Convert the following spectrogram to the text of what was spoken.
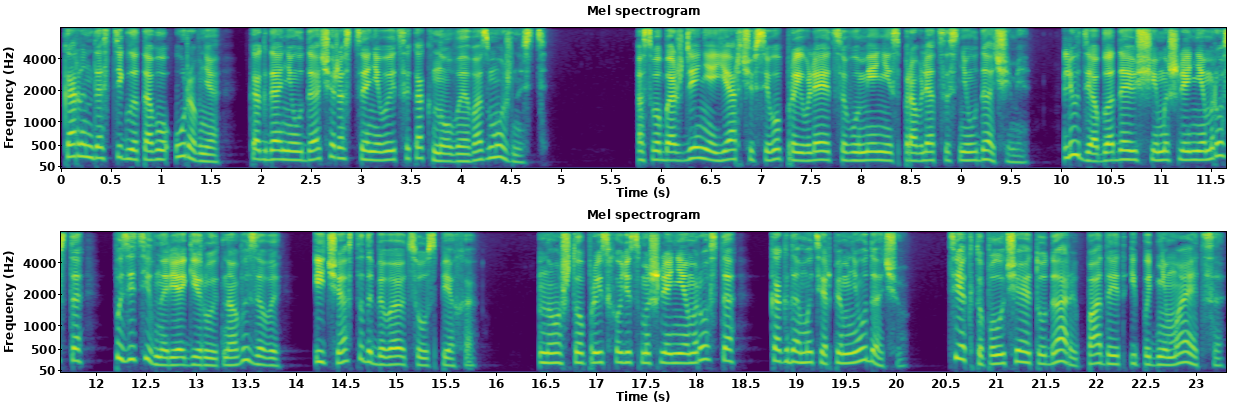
Карен достигла того уровня, когда неудача расценивается как новая возможность. Освобождение ярче всего проявляется в умении справляться с неудачами. Люди, обладающие мышлением роста, позитивно реагируют на вызовы и часто добиваются успеха. Но что происходит с мышлением роста, когда мы терпим неудачу? Те, кто получает удары, падает и поднимается,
